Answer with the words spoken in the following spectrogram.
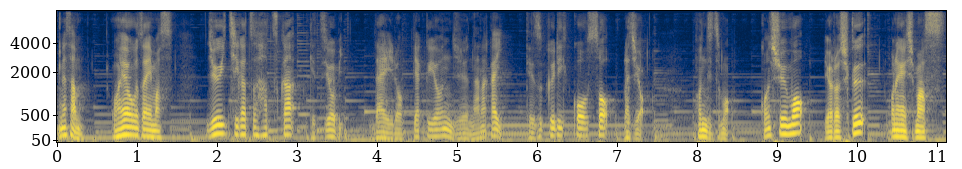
皆さんおはようございます。11月20日月曜日第647回手作り酵素ラジオ。本日も今週もよろしくお願いします。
